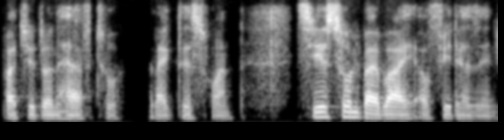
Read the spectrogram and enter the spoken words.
but you don't have to like this one. See you soon. Bye bye. Auf Wiedersehen.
